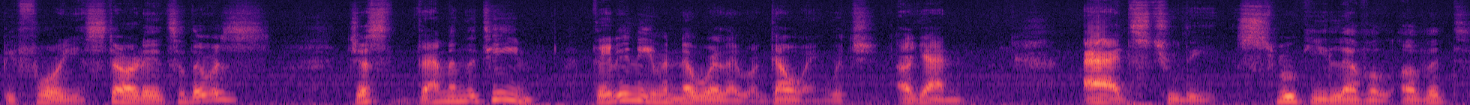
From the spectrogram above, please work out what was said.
before you started. So there was just them and the team. They didn't even know where they were going, which again adds to the spooky level of it.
